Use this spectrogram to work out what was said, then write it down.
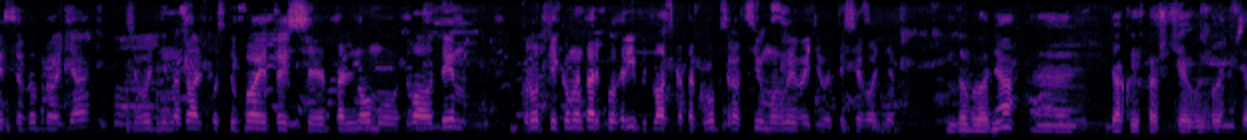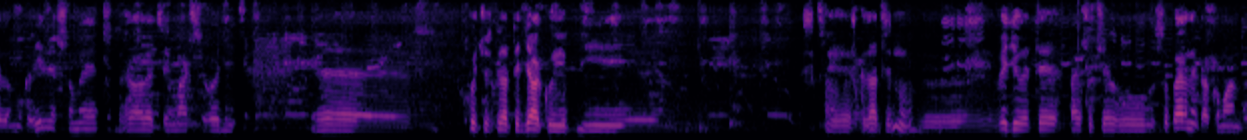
Денисе, доброго дня. Сьогодні, на жаль, поступаєтесь е, тальному 2-1. Короткий коментар по грі, будь ласка, та кого б гравців могли виділити сьогодні. Доброго дня. Е, Дякую в першу чергу Збройним силам України, що ми грали цей матч сьогодні. Е, Хочу сказати дякую і сказати, ну, виділити в першу чергу суперника команду,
